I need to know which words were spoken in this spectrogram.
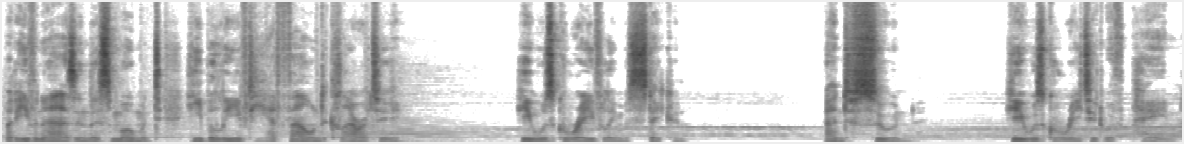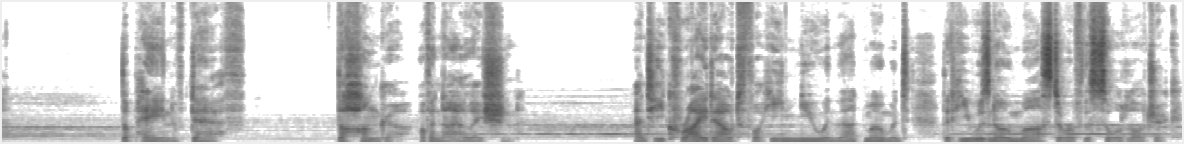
But even as in this moment he believed he had found clarity, he was gravely mistaken. And soon, he was greeted with pain. The pain of death, the hunger of annihilation. And he cried out for he knew in that moment that he was no master of the sword logic.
